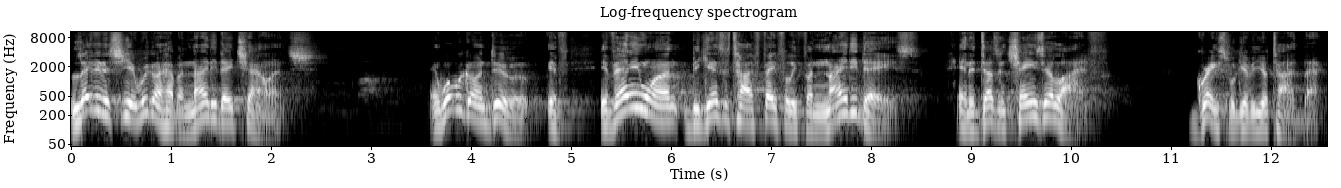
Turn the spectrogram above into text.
later this year, we're going to have a 90 day challenge. And what we're going to do, if, if anyone begins to tithe faithfully for 90 days and it doesn't change their life, grace will give you your tithe back.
